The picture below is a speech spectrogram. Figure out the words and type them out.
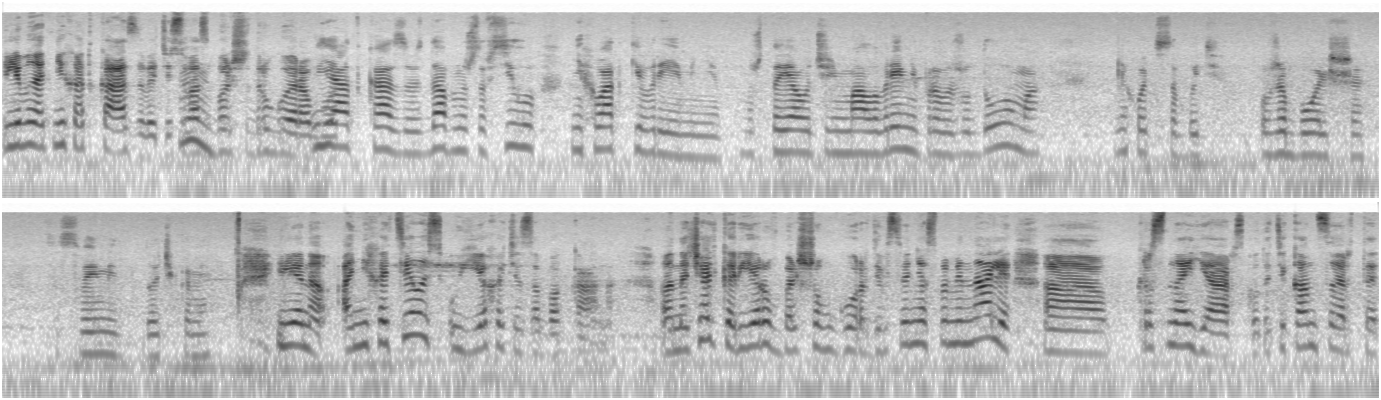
Или вы от них отказываетесь? У вас М, больше другой работы? Я отказываюсь, да, потому что в силу нехватки времени. Потому что я очень мало времени провожу дома. Мне хочется быть уже больше своими дочками. Елена, а не хотелось уехать из Абакана, а, начать карьеру в большом городе? Вы сегодня вспоминали а, Красноярск, вот эти концерты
